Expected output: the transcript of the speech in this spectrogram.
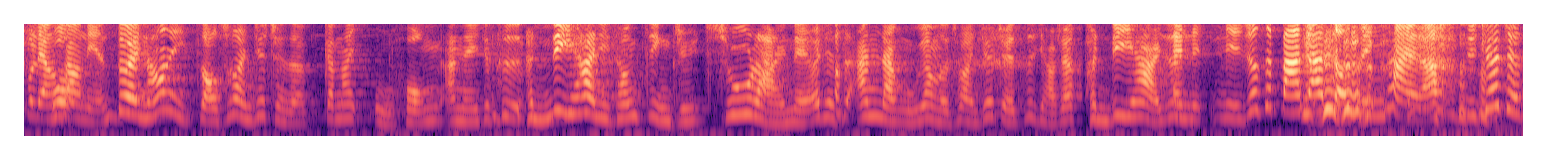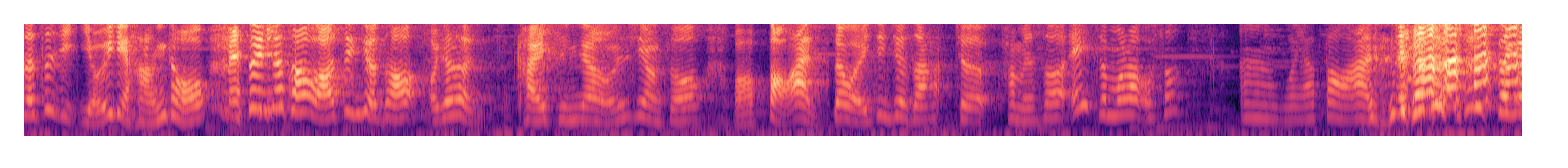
不良少年对，然后你走出来你就觉得跟他武红安呢就是很厉害。你从警局出来呢，而且是安然无恙的出来，你就觉得自己好像很厉害，就哎、是。你你就是八加九心态啦。你就觉得自己有一点行头 没，所以那时候我要进去的时候，我就很开心，这样我就心想说我要报案，所以我一进去的时候，就他们就说，哎、怎么了？我说。嗯，我要报案，整个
